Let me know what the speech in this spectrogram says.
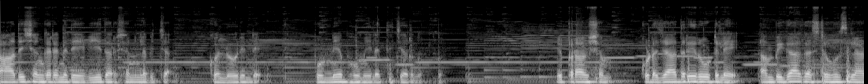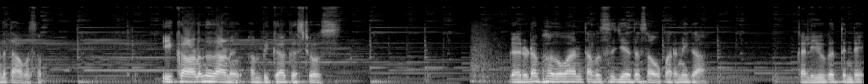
ആദിശങ്കരന് ദേവീ ദർശനം ലഭിച്ച കൊല്ലൂരിന്റെ പുണ്യഭൂമിയിൽ എത്തിച്ചേർന്നു ഇപ്രാവശ്യം കുടജാദ്രി റൂട്ടിലെ അംബിക ഗസ്റ്റ് ഹൗസിലാണ് താമസം. ഈ കാണുന്നതാണ് അംബിക ഗസ്റ്റ് ഹൗസ്. ഗരുഡ ഭഗവാൻ തപസ് ചെയ്ത സൗപർണിക കലിയുഗത്തിന്റെ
